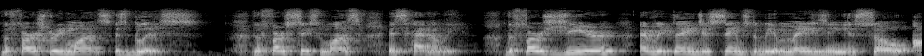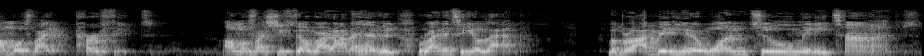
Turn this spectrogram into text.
The first three months is bliss. The first six months is heavenly. The first year, everything just seems to be amazing and so almost like perfect. Almost like she fell right out of heaven, right into your lap. But bro, I've been here one too many times.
